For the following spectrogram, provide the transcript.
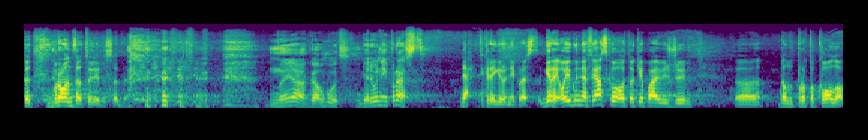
kad bronzą turi visada. Na ja, galbūt. Geriau neįprasti. Ne, tikrai geriau neįprasti. Gerai, o jeigu ne fiasko, o tokie, pavyzdžiui, uh, galbūt protokolo.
